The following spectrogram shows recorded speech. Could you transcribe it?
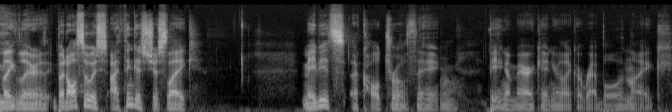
like literally. But also, it's I think it's just like maybe it's a cultural thing. Being American, you're like a rebel and like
